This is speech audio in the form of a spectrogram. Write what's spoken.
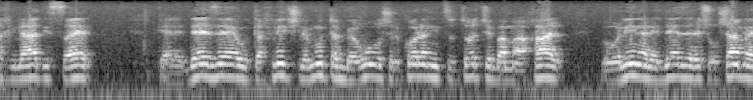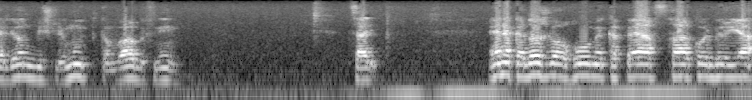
אכילת ישראל, כי על ידי זה הוא תכלית שלמות הבירור של כל הניצוצות שבמאכל, ועולין על ידי זה לשורשם העליון בשלמות, כמבואר בפנים. צדיק. אין הקדוש ברוך הוא מקפח שכר כל בריאה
